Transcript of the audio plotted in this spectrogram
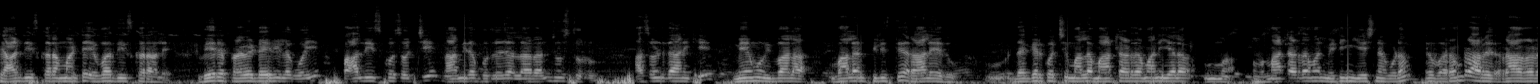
ప్యాడ్ తీసుకురమ్మంటే ఎవరు తీసుకురాలే? వేరే ప్రైవేట్ డైరీలకు పోయి పాలు తీసుకొచ్చి వచ్చి నా మీద బుద్ధ జల్లాలని చూస్తుర్రు. అసొంటి దానికి మేము ఇవాళ వాళ్ళని పిలిస్తే రాలేదు. దగ్గరకు వచ్చి మళ్ళీ మాట్లాడదామని ఇలా మాట్లాడదామని మీటింగ్ చేసినా కూడా ఎవరం రాలే రావడం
